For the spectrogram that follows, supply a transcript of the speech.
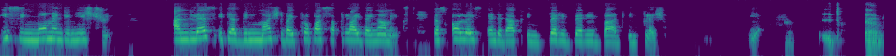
easing moment in history, unless it has been matched by proper supply dynamics, it has always ended up in very, very bad inflation. Yeah. It, um,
